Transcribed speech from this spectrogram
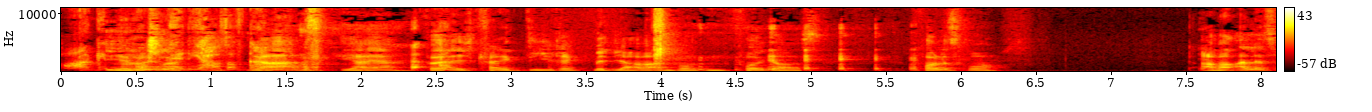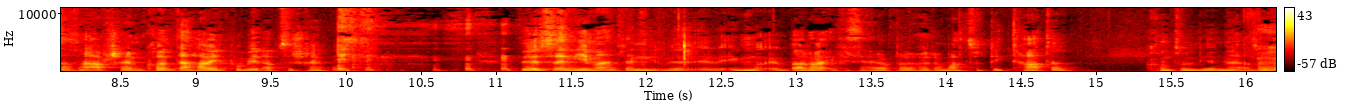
oh, gib mir mal schnell die Hausaufgaben. Ja, ja, ja, völlig. Kann ich direkt mit Ja beantworten. Vollgas. Volles Rohr. Aber alles, was man abschreiben konnte, habe ich probiert abzuschreiben. Selbst wenn jemand, wenn, ich war ich weiß ja nicht, ob man das heute macht, so Diktate kontrollieren, ne? Also so,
